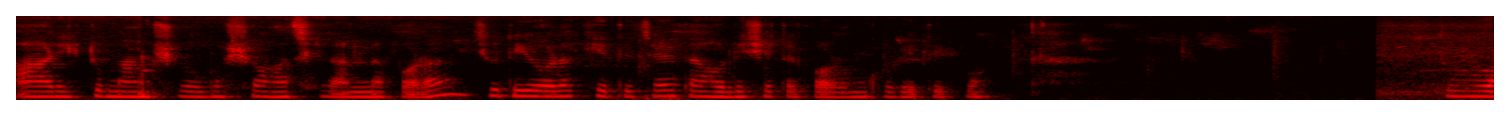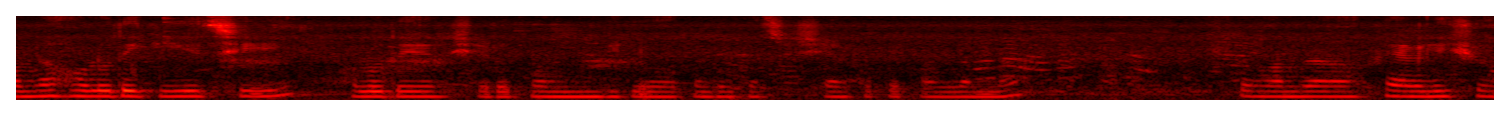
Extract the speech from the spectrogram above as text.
আর একটু মাংস অবশ্য আছে রান্না করা, যদি ওরা খেতে চায় তাহলে সেটা গরম করে দেব। তো আমরা হলুদে গিয়েছি হলুদের সেরকম ভিডিও আপনাদের কাছে শেয়ার করতে পারলাম না। তো আমরা ফ্যামিলি সহ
